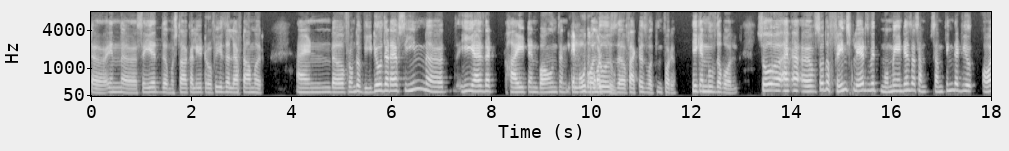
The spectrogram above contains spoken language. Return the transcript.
uh, in uh, Syed Mushtaq Ali Trophy is the left armor, and uh, from the videos that I've seen, uh, he has that height and bounce and You can move all those uh, factors working for him. He can move the ball. So, uh, uh, uh, so the fringe players with Mumbai Indians are some something that we all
